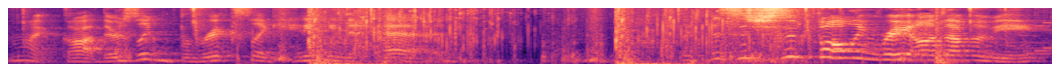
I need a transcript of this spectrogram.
my god, there's like bricks like hitting me in the head. Like this is just falling right on top of me.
